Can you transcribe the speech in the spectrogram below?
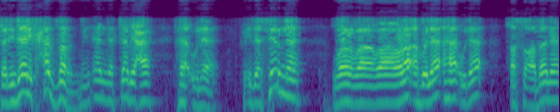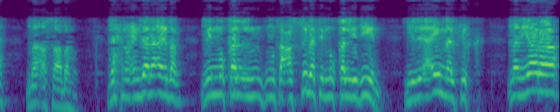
فلذلك حذر من أن نتبع هؤلاء. فإذا سرنا وراء هؤلاء هؤلاء أصابنا ما أصابهم. نحن عندنا أيضا من مقل... متعصبة المقلدين. لأئمة الفقه من يرى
